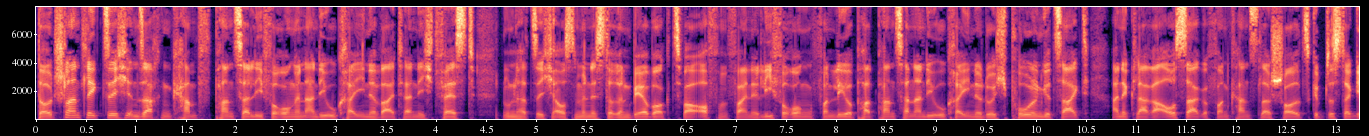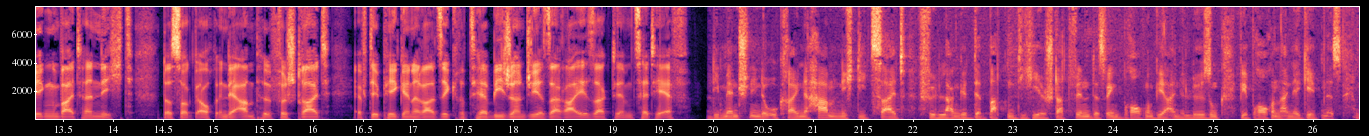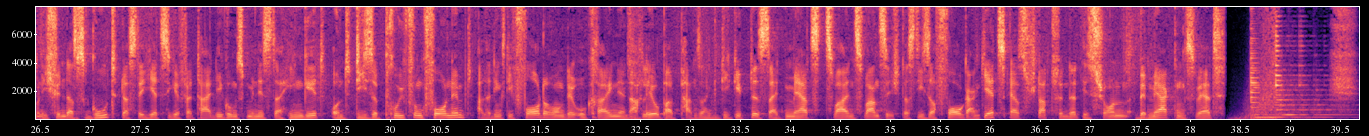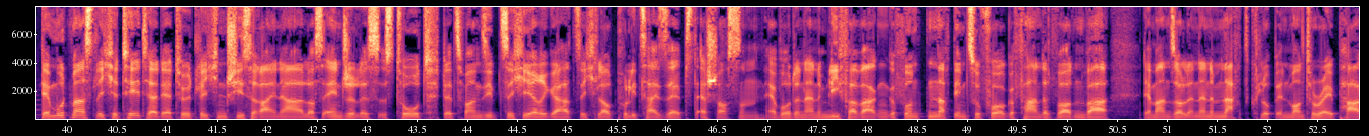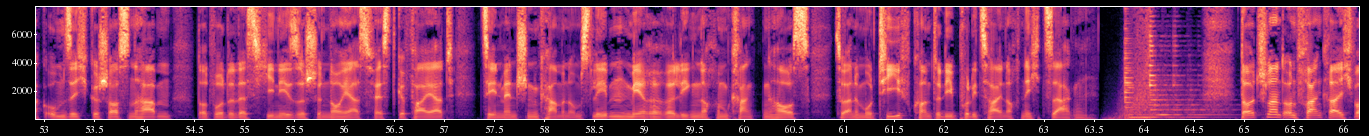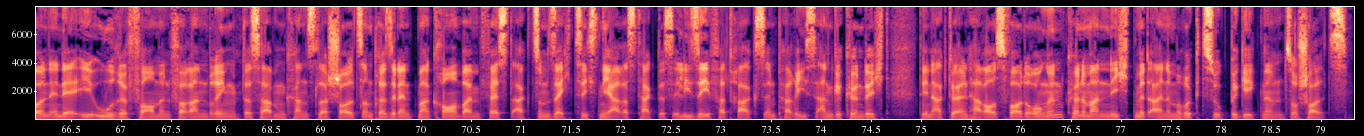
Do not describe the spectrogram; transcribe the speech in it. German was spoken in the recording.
Deutschland legt sich in Sachen Kampfpanzerlieferungen an die Ukraine weiter nicht fest. Nun hat sich Außenministerin Baerbock zwar offen für eine Lieferung von Leopard-Panzern an die Ukraine durch Polen gezeigt, eine klare Aussage von Kanzler Scholz gibt es dagegen weiter nicht. Das sorgt auch in der Ampel für Streit. FDP-Generalsekretär Bijan Giersaray sagte im ZDF, die Menschen in der Ukraine haben nicht die Zeit für lange Debatten, die hier stattfinden. Deswegen brauchen wir eine Lösung. Wir brauchen ein Ergebnis. Und ich finde das gut, dass der jetzige Verteidigungsminister hingeht und diese Prüfung vornimmt. Allerdings die Forderung der Ukraine nach Leopardpanzern, die gibt es seit März 22. Dass dieser Vorgang jetzt erst stattfindet, ist schon bemerkenswert. Der mutmaßliche Täter der tödlichen Schießerei nahe Los Angeles ist tot. Der 72-Jährige hat sich laut Polizei selbst erschossen. Er wurde in einem Lieferwagen gefunden, nachdem zuvor gefahndet worden war. Der Mann soll in einem Nachtclub in Monterey Park um sich geschossen haben. Dort wurde das chinesische Neujahrsfest gefeiert. Zehn Menschen kamen ums Leben, mehrere liegen noch im Krankenhaus. Zu einem Motiv konnte die Polizei noch nichts sagen. Deutschland und Frankreich wollen in der EU Reformen voranbringen. Das haben Kanzler Scholz und Präsident Macron beim Festakt zum 60. Jahrestag des Élysée-Vertrags in Paris angekündigt. Den aktuellen Herausforderungen könne man nicht mit einem Rückzug begegnen, so Scholz.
